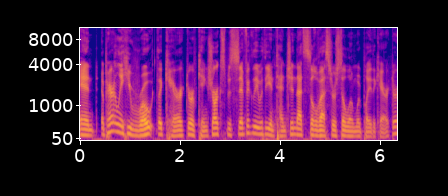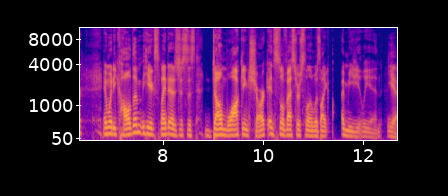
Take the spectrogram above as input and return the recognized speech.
And apparently, he wrote the character of King Shark specifically with the intention that Sylvester Stallone would play the character. And when he called him, he explained it as just this dumb walking shark, and Sylvester Stallone was like immediately in. Yeah.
